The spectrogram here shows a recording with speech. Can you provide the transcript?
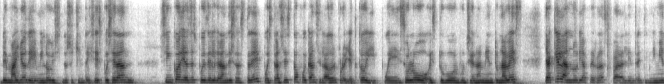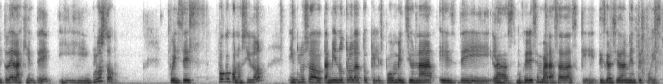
de mayo de 1986, pues eran cinco días después del gran desastre, pues tras esto fue cancelado el proyecto y pues solo estuvo en funcionamiento una vez, ya que la Noria Ferras para el entretenimiento de la gente e incluso pues es poco conocido Incluso también otro dato que les puedo mencionar es de las mujeres embarazadas que desgraciadamente pues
